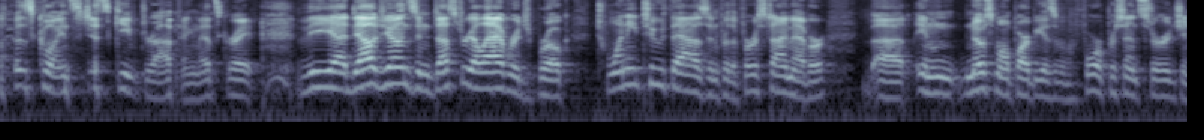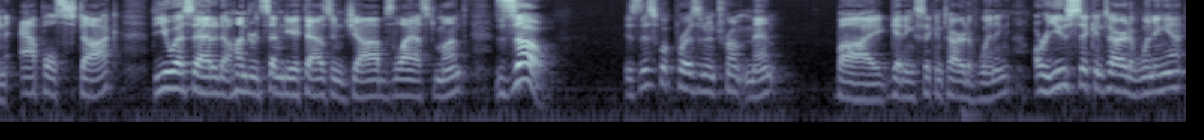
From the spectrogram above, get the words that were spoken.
Those coins just keep dropping. That's great. The uh, Dow Jones Industrial Average broke 22,000 for the first time ever, uh, in no small part because of a 4% surge in Apple stock. The U.S. added 178,000 jobs last month. So, is this what President Trump meant by getting sick and tired of winning? Are you sick and tired of winning yet?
